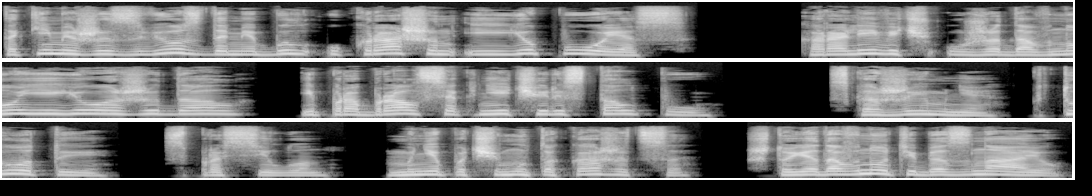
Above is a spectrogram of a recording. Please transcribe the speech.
Такими же звездами был украшен и ее пояс. Королевич уже давно ее ожидал и пробрался к ней через толпу. «Скажи мне, кто ты?» — спросил он. «Мне почему-то кажется, что я давно тебя знаю».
